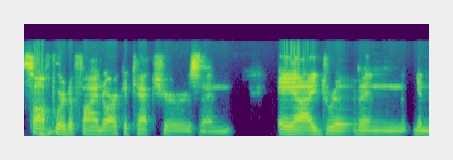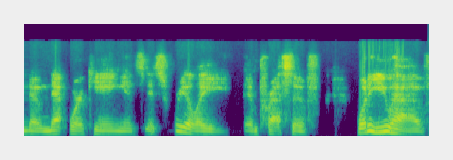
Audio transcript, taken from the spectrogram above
software-defined architectures and AI-driven you know networking. It's, it's really impressive. What do you have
